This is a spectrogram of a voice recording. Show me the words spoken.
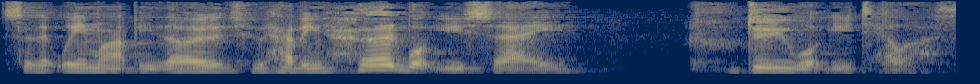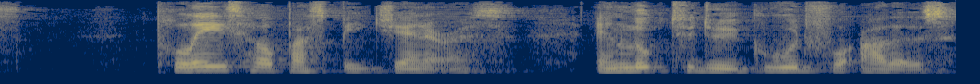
so that we might be those who, having heard what you say, do what you tell us. Please help us be generous and look to do good for others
